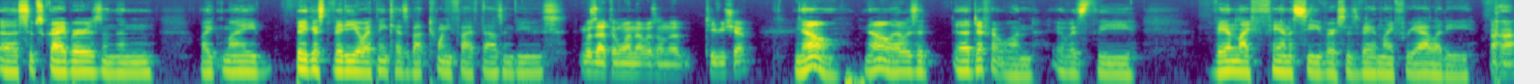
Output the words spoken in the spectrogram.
uh, subscribers, and then like my biggest video I think has about 25,000 views. Was that the one that was on the TV show? No, no, that was a, a different one. It was the van life fantasy versus van life reality. Uh huh.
